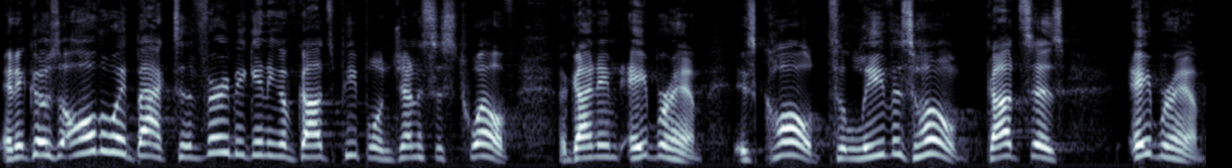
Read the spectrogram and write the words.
And it goes all the way back to the very beginning of God's people in Genesis 12. A guy named Abraham is called to leave his home. God says, Abraham,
